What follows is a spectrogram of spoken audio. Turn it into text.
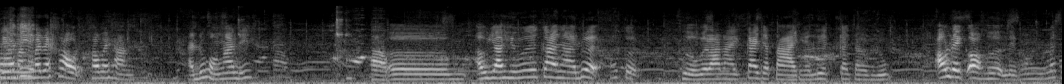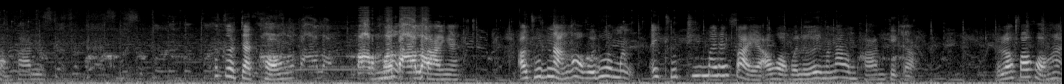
ซีมามันดิไม่ได้เข้าเข้าไม่ทันอะดูของนายดิครับเออเอายาฮิวใกล้ๆนายด้วยถ้าเกิดเผื่อเวลานายใกล้จะตายไงเลือดใกล้จะยุบ เอาเหล็กออกเถอะเหล็กมันไม่สำคัญ ถ้าเกิดจัดของตามเมื่มาอตาหรอกตายไง เอาชุดหนังออกไปด้วยมันไอชุดที่ไม่ได้ใส่อะเอาออกไปเลยมันน่ารำคาญเกะกะเดี๋ยวเราเฝ้าของให้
